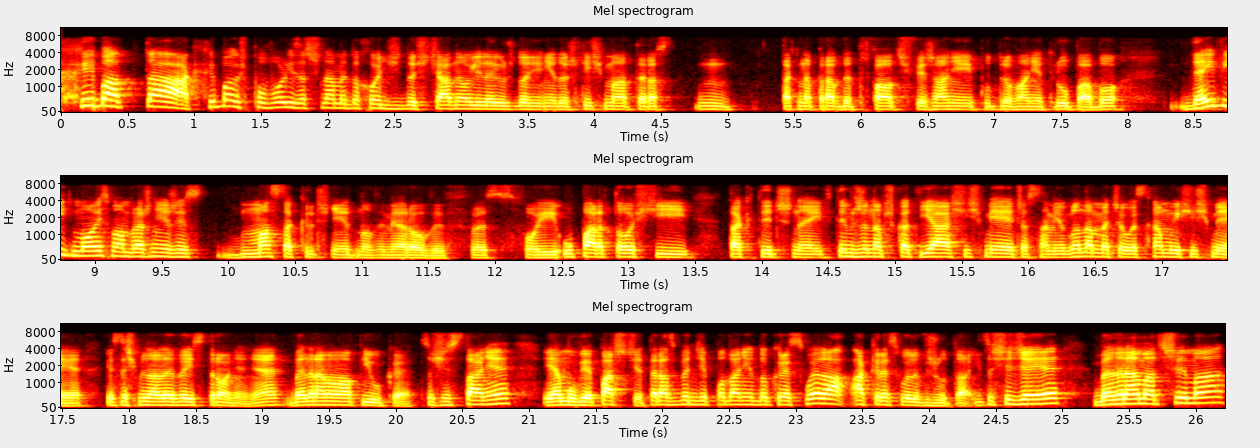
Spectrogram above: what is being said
chyba tak, chyba już powoli zaczynamy dochodzić do ściany, o ile już do niej nie doszliśmy, a teraz m, mm, tak naprawdę trwa odświeżanie i pudrowanie trupa, bo David Moyes mam wrażenie, że jest masakrycznie jednowymiarowy w swojej upartości, taktycznej, w tym, że na przykład ja się śmieję czasami, oglądam mecze West Hamu i się śmieję. Jesteśmy na lewej stronie, nie? Benrama ma piłkę. Co się stanie? Ja mówię, patrzcie, teraz będzie podanie do Cresswella, a Cresswell wrzuta. I co się dzieje? Benrama trzyma,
